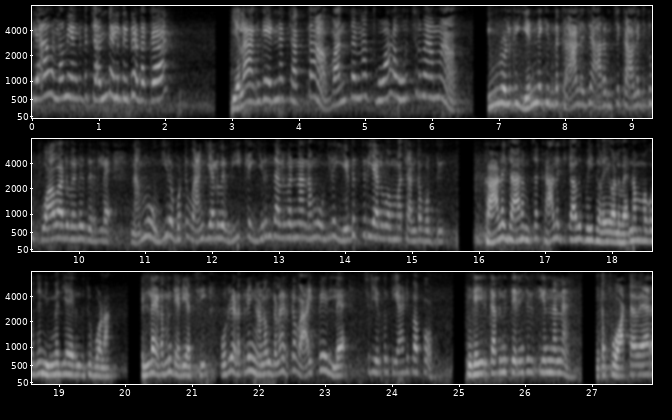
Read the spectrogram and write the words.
தேவையில்லாம என்கிட்ட சண்டை எழுதிட்டு அடக்க எல்லாம் அங்க என்ன சத்தம் வந்தன்னா தோண உரிச்சிருவேம்மா. இவங்களுக்கு என்னைக்கு இந்த காலேஜ் ஆரம்பிச்சு காலேஜுக்கு போவாடுவேன்னு தெரியல. நம்ம உயிரை போட்டு வாங்கி அழுவ வீட்டில் இருந்தாலுவேன்னா நம்ம உயிரை எடுத்துரி அழுவம்மா சண்டை போட்டு. காலேஜ் ஆரம்பிச்சா காலேஜுக்காவது போய் தொலைவாழுவேன் நம்ம கொஞ்சம் நிம்மதியாக இருந்துட்டு போகலாம் எல்லா இடமும் தேடியாச்சு. ஒரு இடத்துலையும் நனவுங்களாம் இருக்க வாய்ப்பே இல்லை. சரி இருக்கும் தேடி பார்ப்போம். இங்கே இருக்காதுன்னு தெரிஞ்ச விஷயம் தானே? இந்த போட்டா வேற.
